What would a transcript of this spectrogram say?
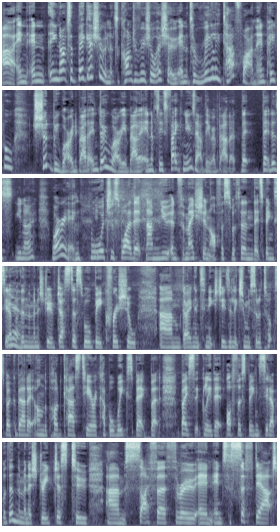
Uh, and and you know it's a big issue and it's a controversial issue and it's a really tough one and people should be worried about it and do worry about it and if there's fake news out there about it that that is you know worrying Well, Which is why that um, new information office within that's being set up Yeah. within the Ministry of Justice will be crucial um, going into next year's election. We sort of talk, spoke about it on the podcast here a couple of weeks back, but basically that office being set up within the ministry just to um, cipher through and, and to sift out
